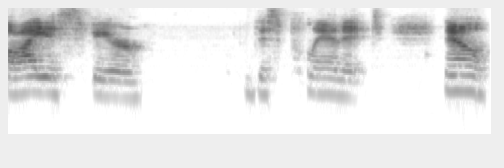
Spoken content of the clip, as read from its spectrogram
biosphere this planet. Now,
